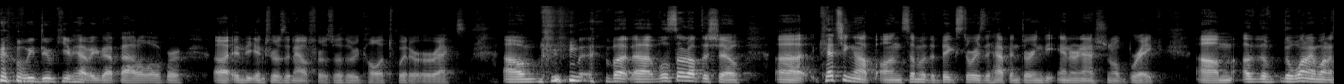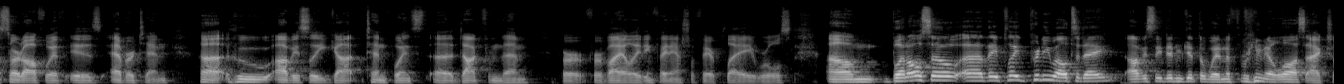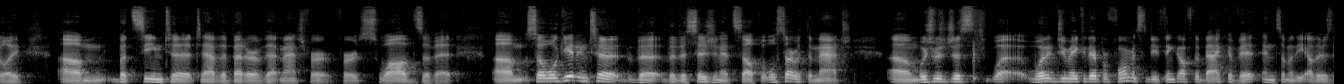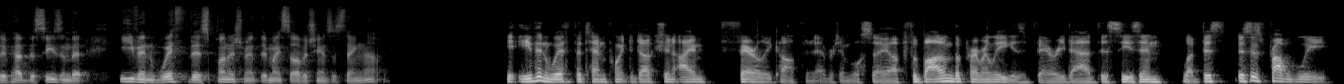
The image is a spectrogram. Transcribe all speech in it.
we do keep having that battle over uh, in the intros and outros, whether we call it Twitter or X. Um, but uh, we'll start off the show uh, catching up on some of the big stories that happened during the international break. Um, uh, the, the one I want to start off with is Everton, uh, who obviously got 10 points uh, docked from them for, for violating financial fair play rules. Um, but also, uh, they played pretty well today. Obviously, didn't get the win, a 3 0 loss, actually, um, but seemed to, to have the better of that match for, for swaths of it. Um, so we'll get into the, the decision itself, but we'll start with the match. Um, which was just what, what did you make of their performance? Do you think off the back of it and some of the others they've had this season that even with this punishment, they might still have a chance of staying up? Even with the 10 point deduction, I'm fairly confident Everton will stay up. The bottom of the Premier League is very bad this season. Like this, this is probably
